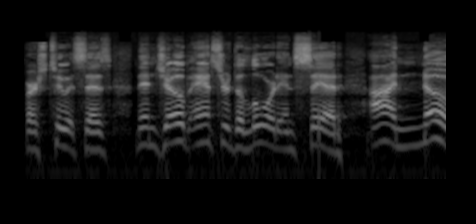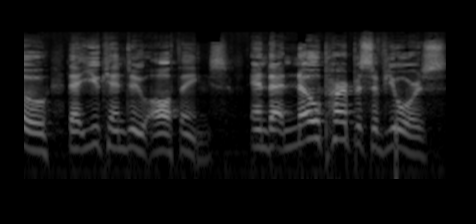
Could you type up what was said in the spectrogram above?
verse 2, it says, Then Job answered the Lord and said, I know that you can do all things, and that no purpose of yours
